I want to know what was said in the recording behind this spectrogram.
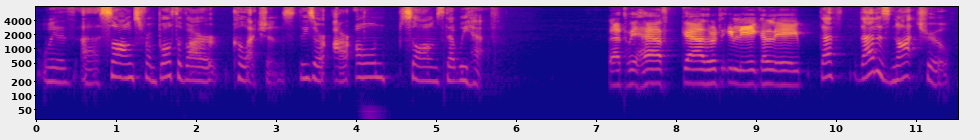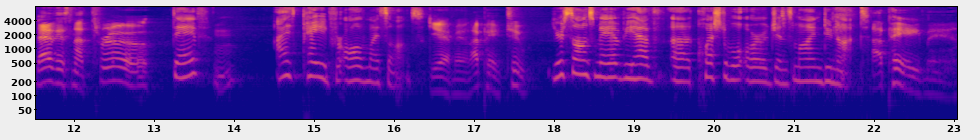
with uh, songs from both of our collections. These are our own songs that we have. That we have gathered illegally. That's that is not true, That is not true. Dave. I paid for all of my songs. Yeah, man, I paid too. Your songs may have, be, have uh, questionable origins. Mine do not. I paid, man.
